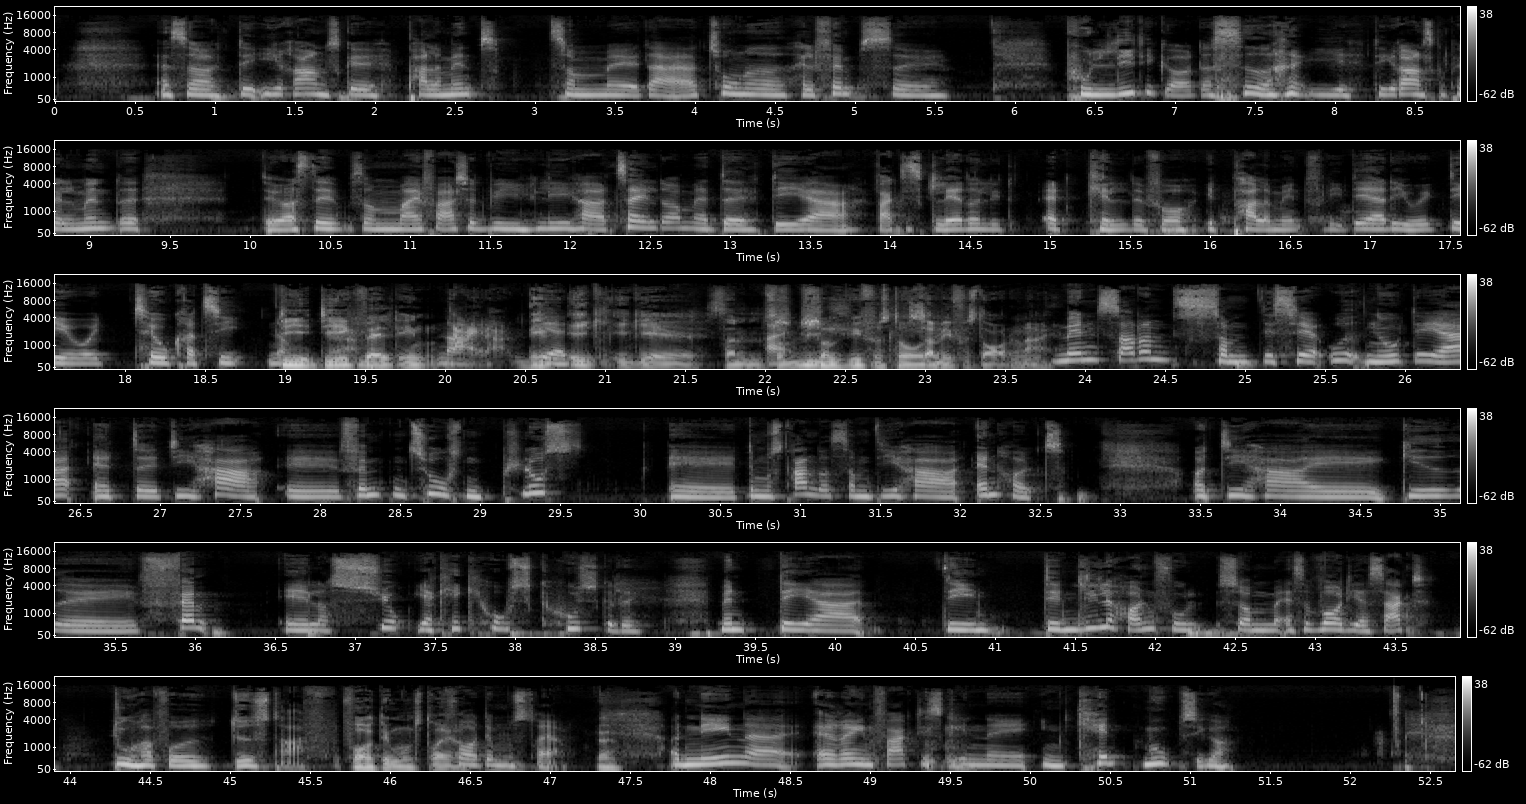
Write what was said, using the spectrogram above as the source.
Altså, det iranske parlament, som øh, der er 290 øh, politikere, der sidder i det iranske parlament, øh, det er også det, som mig Farshad, vi lige har talt om, at øh, det er faktisk latterligt at kalde det for et parlament, fordi det er det jo ikke. Det er jo et teokrati. Nå. De, de er ikke valgt ind, Nej, Nej, det er ikke, ikke øh, sådan, som vi, som vi forstår som det. vi forstår det. Nej. Men sådan som det ser ud nu, det er, at øh, de har øh, 15.000 plus øh, demonstranter, som de har anholdt. Og de har øh, givet øh, fem eller syv, jeg kan ikke huske, huske det, men det er, det er, en, det er en lille håndfuld, som, altså, hvor de har sagt, du har fået dødsstraf For at demonstrere. for at demonstrere. Ja. Og den ene er, er rent faktisk en, øh, en kendt musiker.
